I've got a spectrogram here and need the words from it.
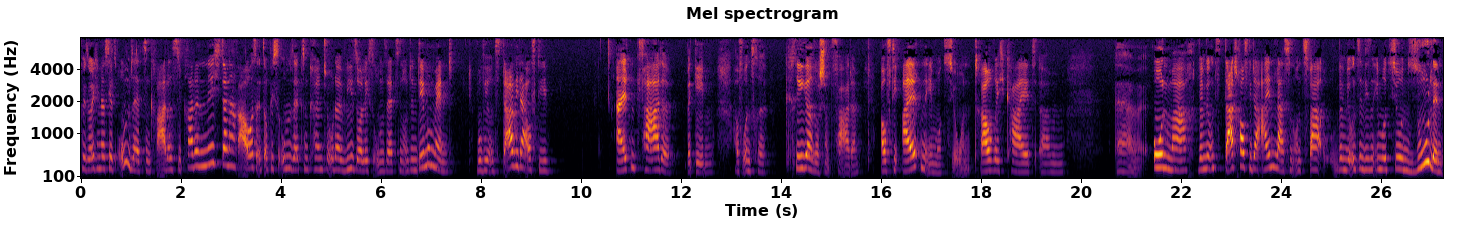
wie soll ich denn das jetzt umsetzen gerade? Es sieht gerade nicht danach aus, als ob ich es umsetzen könnte oder wie soll ich es umsetzen? Und in dem Moment, wo wir uns da wieder auf die alten Pfade begeben, auf unsere kriegerischen Pfade, auf die alten Emotionen, Traurigkeit, ähm, äh, Ohnmacht, wenn wir uns darauf wieder einlassen und zwar, wenn wir uns in diesen Emotionen suhlen,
